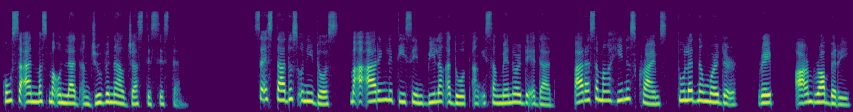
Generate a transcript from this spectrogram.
kung saan mas maunlad ang juvenile justice system. Sa Estados Unidos, maaaring litisin bilang adult ang isang menor de edad para sa mga heinous crimes tulad ng murder, rape, armed robbery,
